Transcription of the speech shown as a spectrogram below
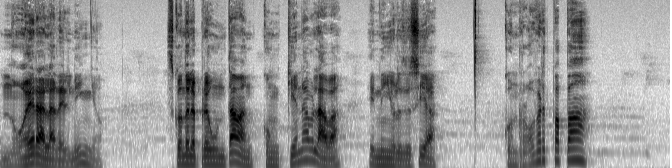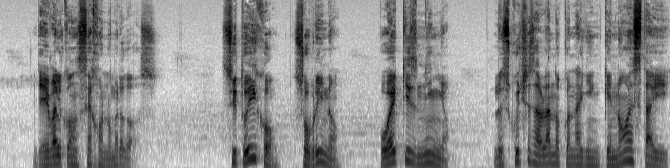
no era la del niño. Cuando le preguntaban con quién hablaba, el niño les decía, con Robert, papá. Ya iba el consejo número 2. Si tu hijo, sobrino, o X niño lo escuchas hablando con alguien que no está ahí,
